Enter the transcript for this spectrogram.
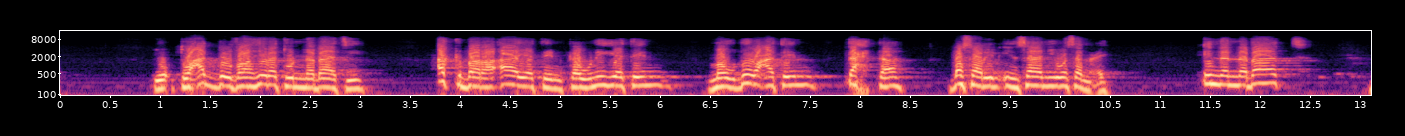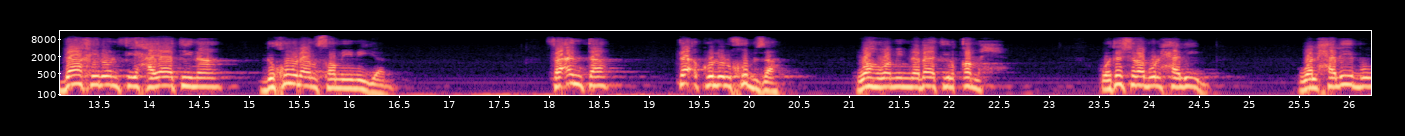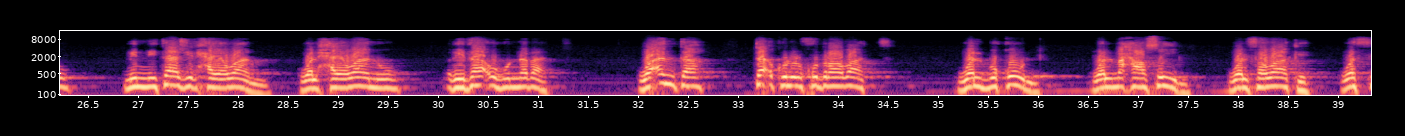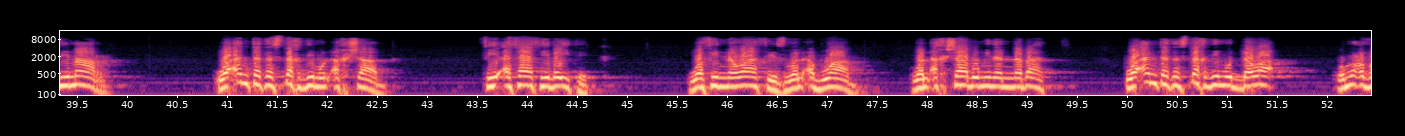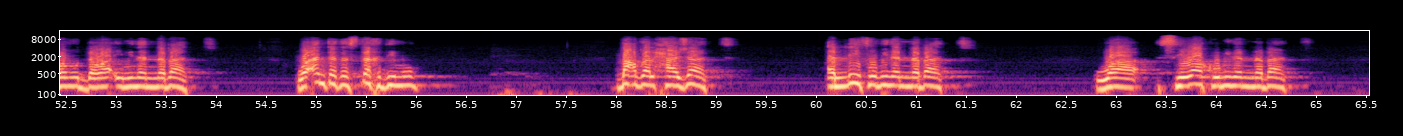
تعد ظاهرة النبات أكبر آية كونية موضوعة تحت بصر الإنسان وسمعه. إن النبات داخل في حياتنا دخولا صميميا. فأنت تأكل الخبز وهو من نبات القمح وتشرب الحليب والحليب من نتاج الحيوان والحيوان غذاؤه النبات. وأنت تأكل الخضروات والبقول والمحاصيل والفواكه والثمار. وأنت تستخدم الأخشاب في أثاث بيتك وفي النوافذ والأبواب. والأخشاب من النبات وأنت تستخدم الدواء ومعظم الدواء من النبات وأنت تستخدم بعض الحاجات الليف من النبات والسواك من النبات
